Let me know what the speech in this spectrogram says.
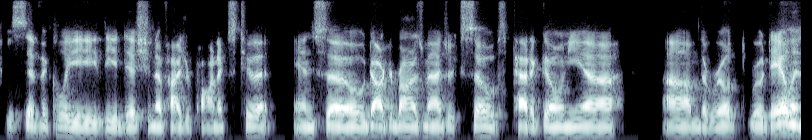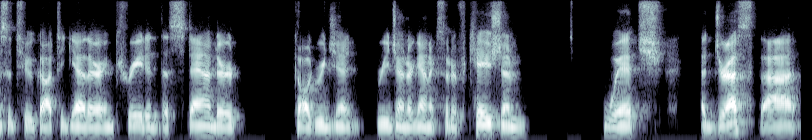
specifically the addition of hydroponics to it. And so Dr. Bronner's Magic Soaps, Patagonia, um, the Rodale Institute got together and created this standard called Regen, Regen Organic Certification, which addressed that,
